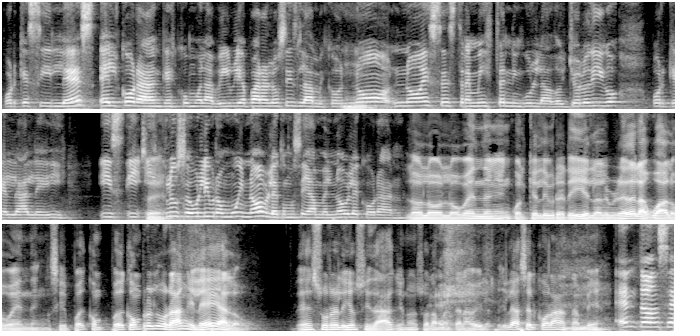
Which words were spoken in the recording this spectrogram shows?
porque si lees el Corán, que es como la Biblia para los islámicos, no, no es extremista en ningún lado. Yo lo digo porque la leí. Y, y Sí. incluso es un libro muy noble, como se llama, el Noble Corán. Lo, lo, lo venden en cualquier librería. En la librería de la UA lo venden. Sí, puede, com- puede comprar el Corán y léalo. Deje su religiosidad, que no es solamente la Biblia. Y le hace el Corán también. Entonces,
